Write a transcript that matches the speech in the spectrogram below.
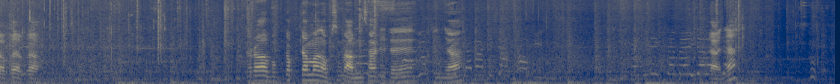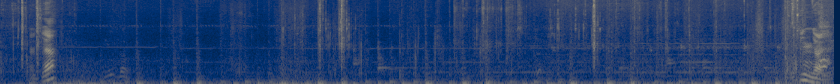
뭐야 뭐야 뭐야 얘들아 목격자만 없으면 암살이래 어딨냐? 여기 아니야? 여기야? 어딨냐 얘?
